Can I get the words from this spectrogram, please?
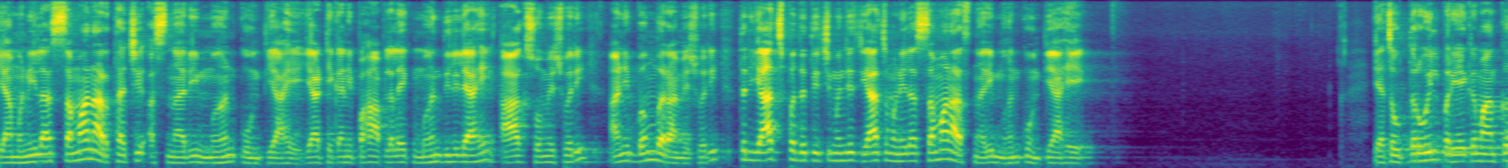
या म्हणीला समान अर्थाची असणारी म्हण कोणती आहे? या ठिकाणी पहा आपल्याला एक म्हण दिलेली आहे आग सोमेश्वरी आणि बंब रामेश्वरी तर याच पद्धतीची म्हणजेच याच म्हणीला समान असणारी म्हण कोणती आहे? याचं उत्तर होईल. पर्याय क्रमांक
